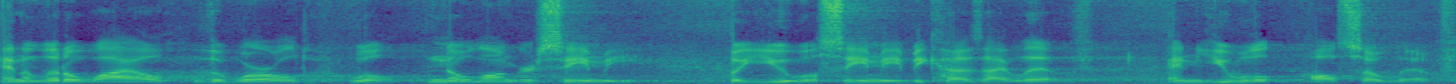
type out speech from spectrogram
In a little while, the world will no longer see me, but you will see me because I live, and you will also live.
